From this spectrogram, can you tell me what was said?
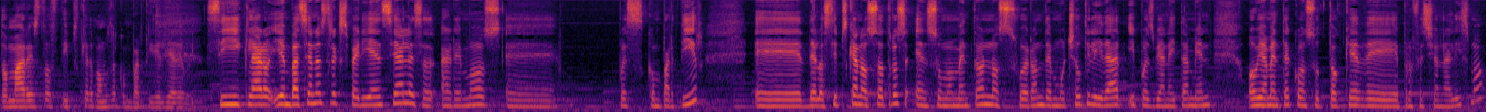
tomar estos tips que les vamos a compartir el día de hoy. Sí, claro, y en base a nuestra experiencia les haremos eh, pues compartir eh, de los tips que a nosotros en su momento nos fueron de mucha utilidad y pues Vianey también obviamente con su toque de profesionalismo,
